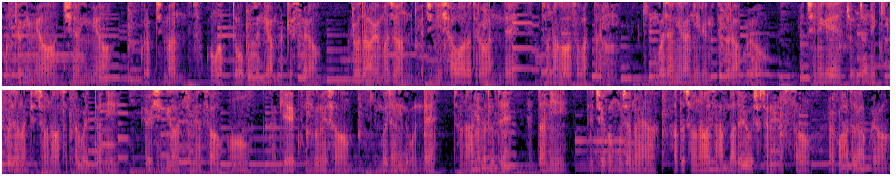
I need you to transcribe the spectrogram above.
성격이며 취향이며 부끄럽지만 속궁합도 모든 게 완벽했어요. 그러다 얼마 전 여친이 샤워하러 들어갔는데 전화가 와서 봤더니 김 과장이라는 이름이 뜨더라고요. 여친에게 좀 전에 김 과장한테 전화 왔었다고 했더니 별 신경 안 쓰면서 어? 하기에 궁금해서 김 과장이 누군데? 전화 안 해봐도 돼? 했더니 대출 광고 전화야. 하도 전화 와서 안 받으려고 저장해놨어. 라고 하더라고요.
